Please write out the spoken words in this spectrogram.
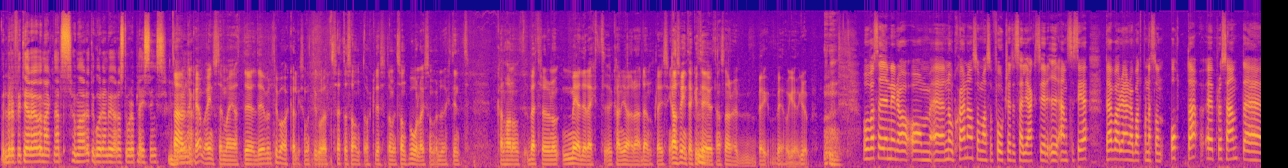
Vill du reflektera över marknadshumöret? Det går ändå att göra stora placings. Mm. Ja, det kan jag bara instämma i. att Det, det är väl tillbaka liksom, att det går att sätta sånt och dessutom ett sånt bolag som väl direkt inte kan ha något bättre mer direkt kan göra den placing. Alltså inte EQT mm. utan snarare BHG Grupp. Och vad säger ni då om eh, Nordstjärnan som alltså fortsätter sälja aktier i NCC? Där var det en rabatt på nästan 8 eh, procent eh,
